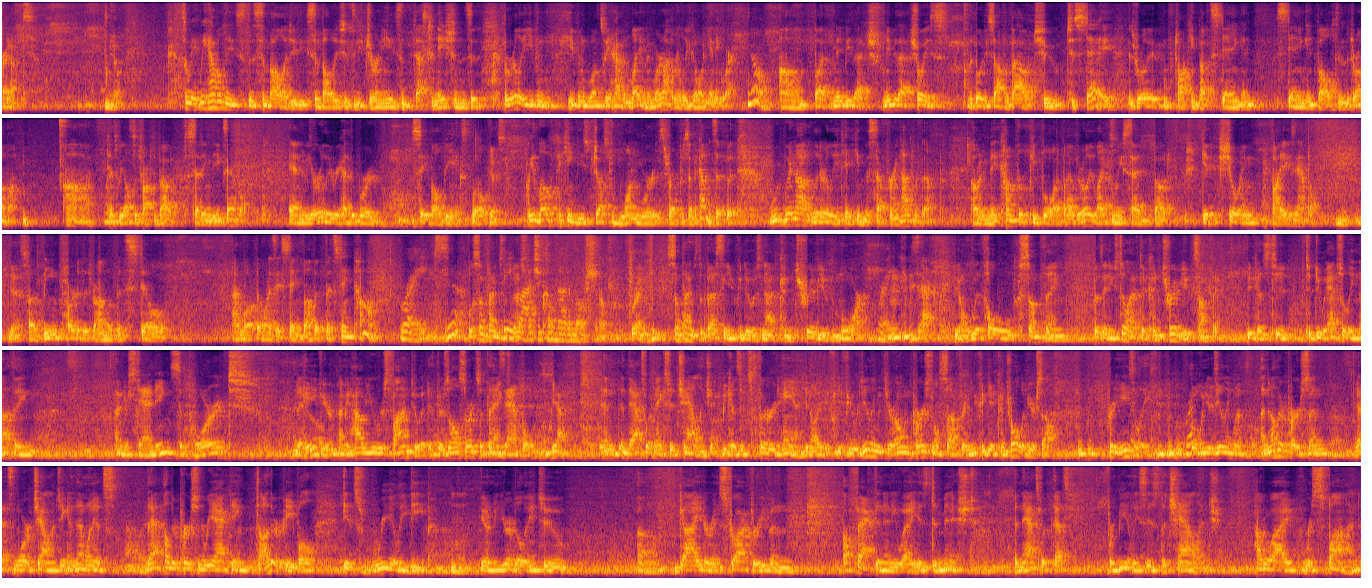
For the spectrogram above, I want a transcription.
right. Yeah. So we, we have all these the symbology, these symbologies of these journeys and the destinations, and, but really even even once we have enlightenment, we're not really going anywhere. No. Um, but maybe that ch- maybe that choice, the Bodhisattva vow to to stay, is really talking about staying and staying involved in the drama, because we also talked about setting the example. And we earlier we had the word save all beings. Well, Yes. we love picking these just one words to represent a concept, but we- we're not literally taking the suffering out of them. Um, We may comfort people, but I really like when we said about give, showing by example, Yes. of being part of the drama, but still, I don't don't want to say staying above it, but staying calm. Right. Yeah. well, sometimes the Being best. logical, not emotional. Right. Sometimes the best thing you can do is not contribute more. Right. Mm-hmm. Exactly. You know, withhold something, but then you still have to contribute something because to to do absolutely nothing Understanding, support, behavior. I mean, how you respond to it. There's all sorts of things. example. Yeah, and and that's what makes it challenging because it's third hand. You know, if, if you were dealing with your own personal suffering, you could get control of yourself mm-hmm. pretty easily. Mm-hmm. But when you're dealing with another person, that's more challenging. And then when it's that other person reacting to other people, it's really deep. Mm-hmm. You know I mean? Your ability to um, guide or instruct or even affect in any way is diminished and that's what that's for me at least is the challenge how do i respond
